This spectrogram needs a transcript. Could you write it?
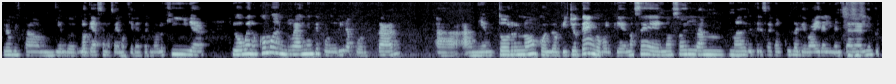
creo que estaban viendo lo que hacen, no sabemos, quieren tecnología, digo, bueno, ¿cómo realmente podría aportar a, mi entorno con lo que yo tengo? Porque, no sé, no soy la madre Teresa de Calcuta que va a ir a alimentar a alguien, pero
